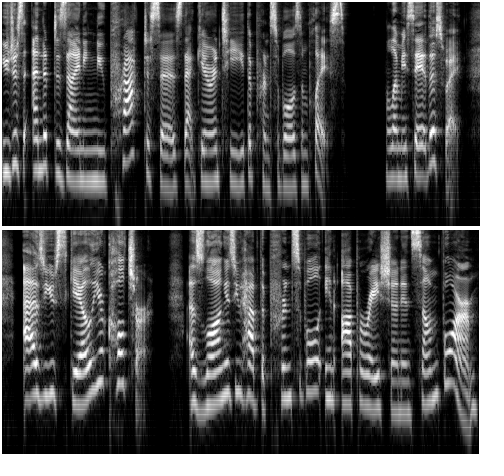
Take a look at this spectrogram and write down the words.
You just end up designing new practices that guarantee the principle is in place. Let me say it this way as you scale your culture, as long as you have the principle in operation in some form,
